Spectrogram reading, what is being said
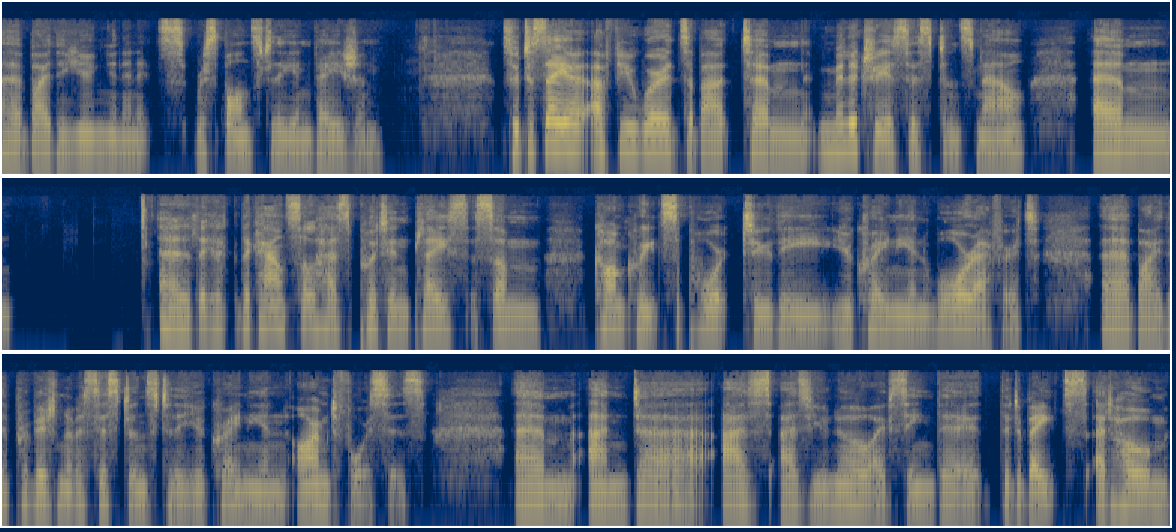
uh, by the union in its response to the invasion. So to say a, a few words about um, military assistance now. Uh, the, the, council has put in place some concrete support to the Ukrainian war effort uh, by the provision of assistance to the Ukrainian armed forces. Um, and uh, as as you know, I've seen the the debates at home.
